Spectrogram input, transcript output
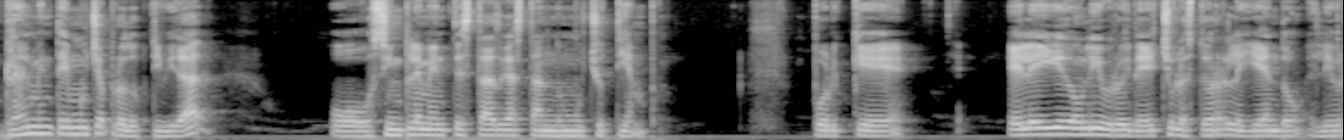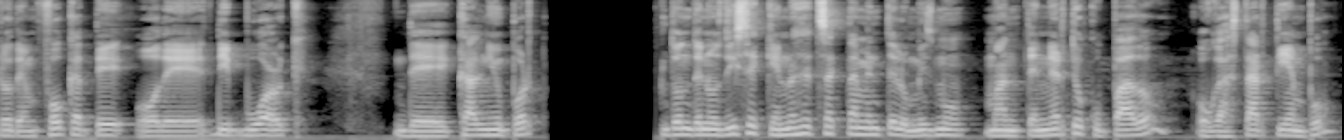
¿Realmente hay mucha productividad? ¿O simplemente estás gastando mucho tiempo? Porque he leído un libro y de hecho lo estoy releyendo, el libro de Enfócate o de Deep Work de Cal Newport, donde nos dice que no es exactamente lo mismo mantenerte ocupado o gastar tiempo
